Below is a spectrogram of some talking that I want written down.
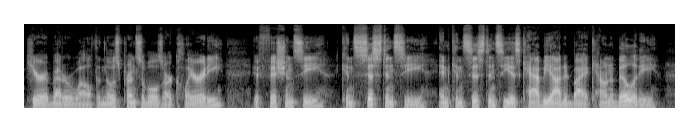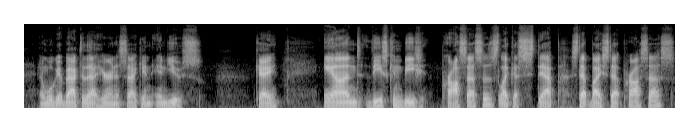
here at Better Wealth, and those principles are clarity, efficiency, consistency, and consistency is caveated by accountability, and we'll get back to that here in a second, and use. Okay? And these can be processes like a step, step by step process,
